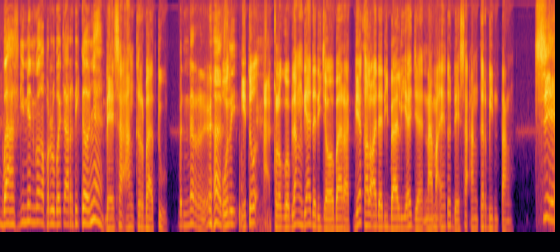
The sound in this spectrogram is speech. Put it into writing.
Bahas ginian gue nggak perlu baca artikelnya Desa Angker Batu. bener Un- asli itu ah, kalau gue bilang dia ada di Jawa Barat. Dia kalau ada di Bali aja namanya tuh Desa Angker Bintang. Cie,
